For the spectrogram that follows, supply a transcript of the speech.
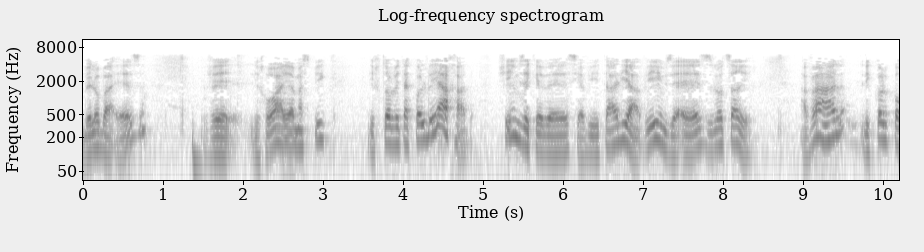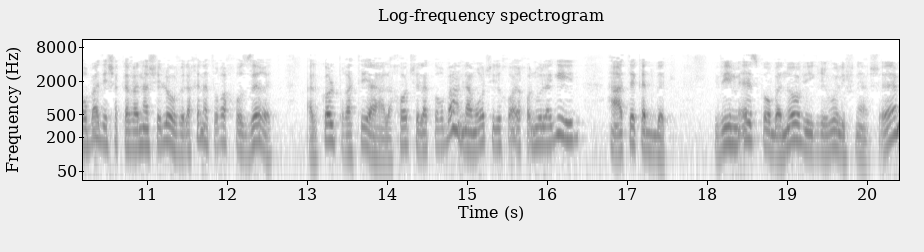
ולא בעז, ולכאורה היה מספיק לכתוב את הכל ביחד. שאם זה כבש יביא את העלייה, ואם זה עז לא צריך. אבל לכל קורבן יש הכוונה שלו, ולכן התורה חוזרת על כל פרטי ההלכות של הקורבן, למרות שלכאורה יכולנו להגיד העתק הדבק. ואם עז קורבנו והקריבו לפני השם,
